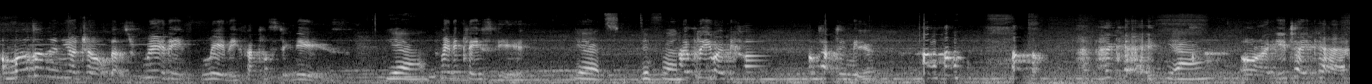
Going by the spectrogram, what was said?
well done in your job. That's really, really fantastic news. Yeah, Really pleased for you. yeah, it's different. Hopefully you won't be contacting me. okay. Yeah, All right. You take care.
